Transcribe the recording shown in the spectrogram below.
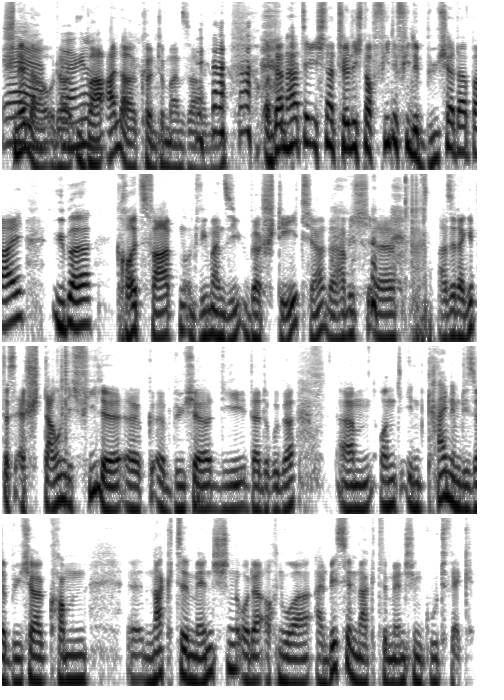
ja, schneller oder ja, genau. über aller, könnte man sagen. Ne? Und dann hatte ich natürlich noch viele, viele Bücher dabei über Kreuzfahrten und wie man sie übersteht. Ja, da habe ich, äh, also da gibt es erstaunlich viele äh, Bücher, die darüber. Ähm, und in keinem dieser Bücher kommen äh, nackte Menschen oder auch nur ein bisschen nackte Menschen gut weg.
